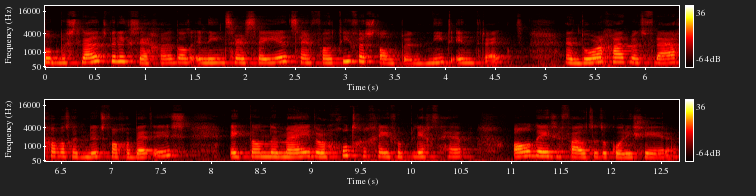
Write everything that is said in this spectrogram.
Tot besluit wil ik zeggen dat indien Cerceet zijn foutieve standpunt niet intrekt en doorgaat met vragen wat het nut van gebed is, ik dan de mij door God gegeven plicht heb al deze fouten te corrigeren.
